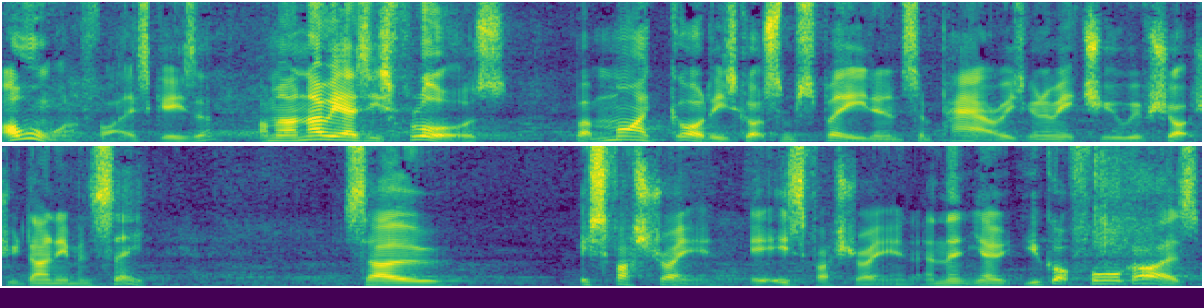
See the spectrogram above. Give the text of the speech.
I wouldn't want to fight this geezer. I mean, I know he has his flaws, but my God, he's got some speed and some power. He's going to hit you with shots you don't even see. So it's frustrating. It is frustrating. And then you know you've got four guys.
